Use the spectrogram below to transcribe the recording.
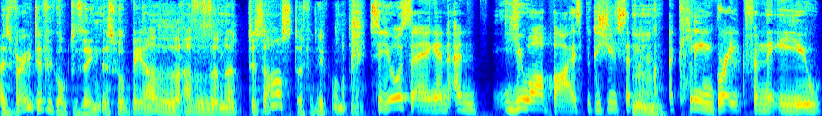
it's very difficult to think this would be other, other than a disaster for the economy. So you're saying, and, and you are biased because you said, look, hmm. a clean break from the EU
